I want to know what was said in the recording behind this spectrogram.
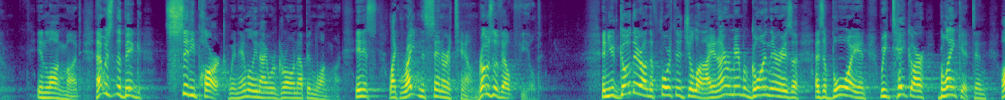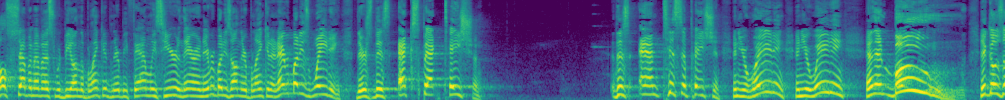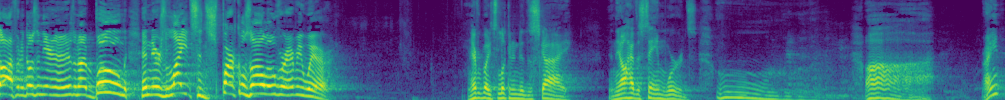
in Longmont. That was the big city park when Emily and I were growing up in Longmont. And it's like right in the center of town, Roosevelt Field. And you'd go there on the 4th of July, and I remember going there as a, as a boy, and we'd take our blanket, and all seven of us would be on the blanket, and there'd be families here and there, and everybody's on their blanket, and everybody's waiting. There's this expectation this anticipation, and you're waiting and you're waiting, and then boom, it goes off and it goes in the air, and there's another boom, and there's lights and sparkles all over everywhere. And everybody's looking into the sky, and they all have the same words. Ooh, ah, right?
